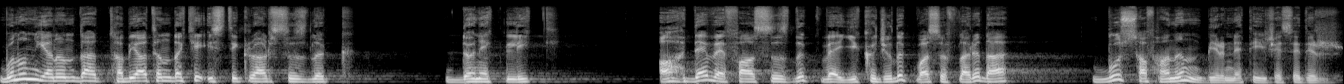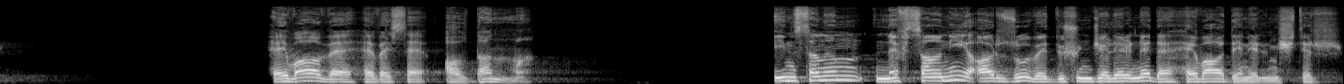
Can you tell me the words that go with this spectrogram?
Bunun yanında tabiatındaki istikrarsızlık, döneklik, ahde vefasızlık ve yıkıcılık vasıfları da bu safhanın bir neticesidir. Heva ve hevese aldanma. İnsanın nefsani arzu ve düşüncelerine de heva denilmiştir.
